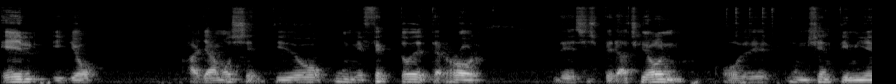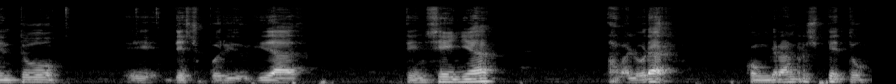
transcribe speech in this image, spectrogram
él y yo, hayamos sentido un efecto de terror, de desesperación o de un sentimiento eh, de superioridad, te enseña a valorar con gran respeto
